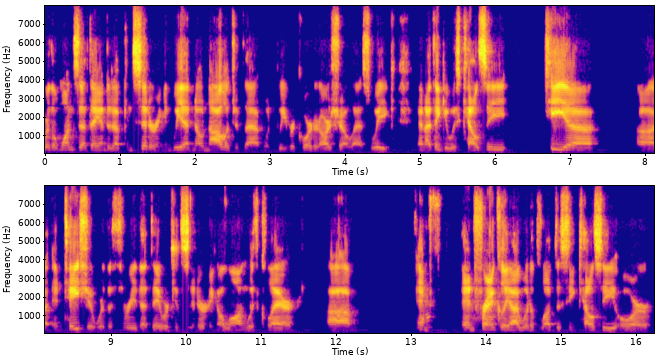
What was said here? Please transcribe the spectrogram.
were the ones that they ended up considering, and we had no knowledge of that when we recorded our show last week. And I think it was Kelsey, Tia, uh, and Tayshia were the three that they were considering, along with Clare. Um, and yeah. and frankly, I would have loved to see Kelsey or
